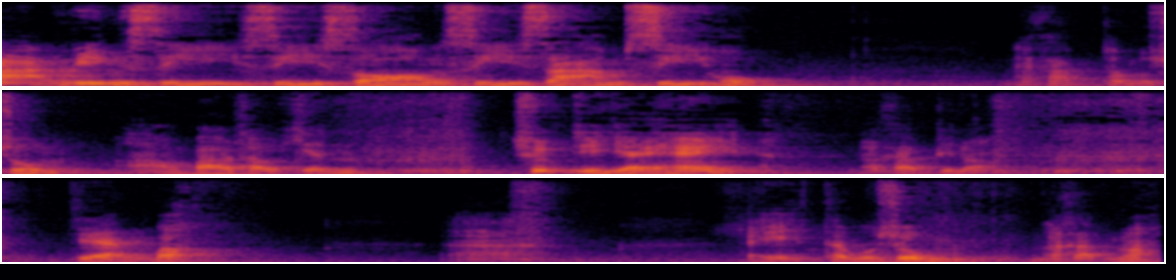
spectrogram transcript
ล่างวิ่ง4 4 2 4 3 4 6นะครับท่านผู้ชมเอาเบาเท่าเขียนชุดใหญ่ๆให้นะครับพี่น้องแจ้งบ่อ่าไอ้ท่านผู้ชมนะครับเนาะ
